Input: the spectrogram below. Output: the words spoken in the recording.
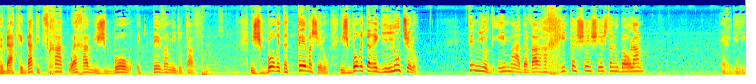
ובעקדת יצחק הוא היה חייב לשבור את טבע מידותיו. לשבור את הטבע שלו, לשבור את הרגילות שלו. אתם יודעים מה הדבר הכי קשה שיש לנו בעולם? הרגלים.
